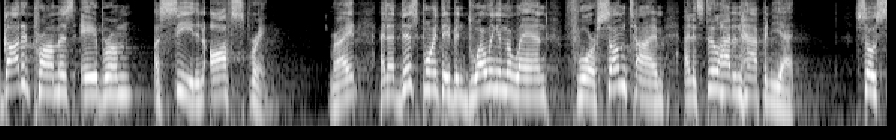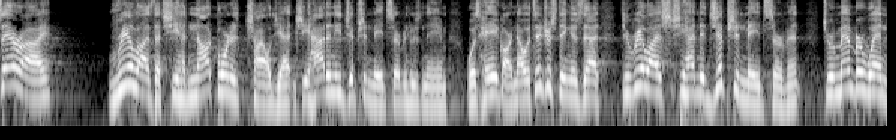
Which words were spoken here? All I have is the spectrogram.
God had promised Abram a seed, an offspring, right? And at this point, they'd been dwelling in the land for some time, and it still hadn't happened yet. So Sarai realized that she had not born a child yet, and she had an Egyptian maidservant whose name was Hagar. Now, what's interesting is that if you realize she had an Egyptian maidservant, do you remember when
